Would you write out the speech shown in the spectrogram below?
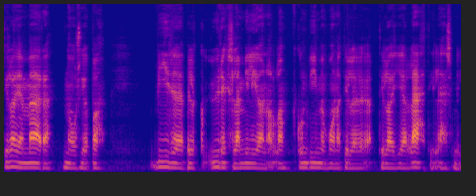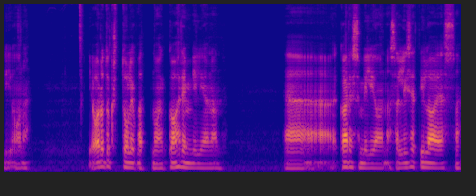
tilaajien määrä nousi jopa 5,9 miljoonalla, kun viime vuonna tilaajia lähti lähes miljoona. Ja odotukset olivat noin 2 miljoonan kahdessa miljoonassa lisätilaajassa,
